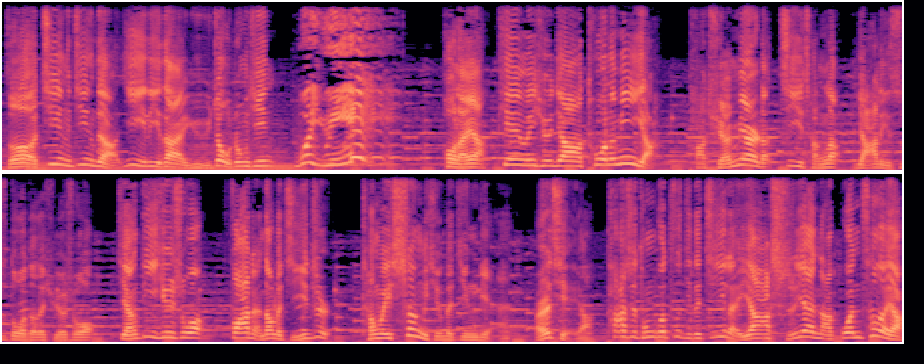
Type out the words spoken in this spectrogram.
则静静地屹立在宇宙中心。我晕。后来呀，天文学家托勒密呀，他全面的继承了亚里士多德的学说，将地心说发展到了极致，成为盛行的经典。而且呀，他是通过自己的积累呀、实验呐、观测呀，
